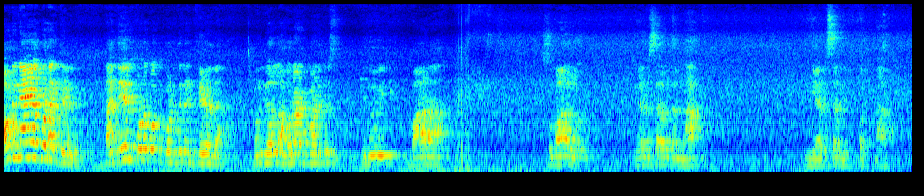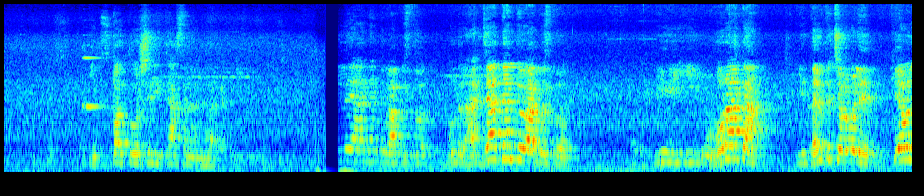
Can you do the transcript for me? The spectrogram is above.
ಅವ್ರಿಗೆ ನ್ಯಾಯ ಕೊಡ ಅಂತ ಹೇಳಿದ್ರು. ನಾನು ಏನು ಕೊಡಬೇಕು ಕೊಡ್ತೀನಿ ಅಂತ ಹೇಳ್ದ ಮುಂದೆಲ್ಲ ಹೋರಾಟ ಮಾಡಿದ್ವಿ ಇದು ಭಾಳ ಸುಮಾರು ಎರಡು ಸಾವಿರದ ನಾಲ್ಕು ಎರಡು ಸಾವಿರದ ಇಪ್ಪತ್ನಾಲ್ಕು. ಇಪ್ಪತ್ತು ವರ್ಷದ ಇತಿಹಾಸ ಜಿಲ್ಲೆಯಾದ್ಯಂತ ವ್ಯಾಪಿಸ್ತು? ಮುಂದೆ ರಾಜ್ಯಾದ್ಯಂತ ವ್ಯಾಪಿಸ್ತು. ಈ ಈ ಹೋರಾಟ, ಈ ದಲಿತ ಚಳವಳಿ ಕೇವಲ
